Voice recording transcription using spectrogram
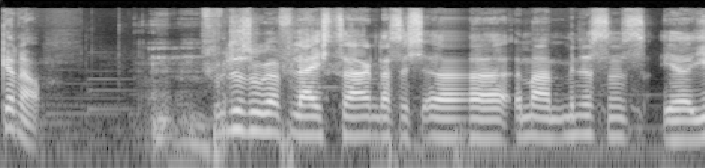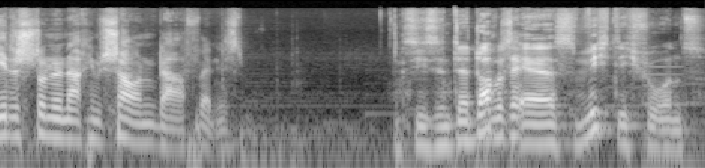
Genau. Ich würde sogar vielleicht sagen, dass ich äh, immer mindestens äh, jede Stunde nach ihm schauen darf, wenn ich. Sie sind der Doc, Muss er- er ist wichtig für uns.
